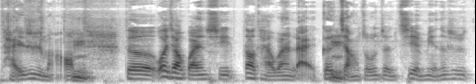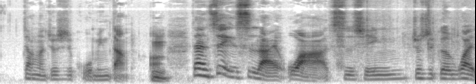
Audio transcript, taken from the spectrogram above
嗯台日嘛，哦，嗯、的外交关系到台湾来跟蒋中正见面，嗯、那是当然就是国民党，哦、嗯，但这一次来哇，此行就是跟外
